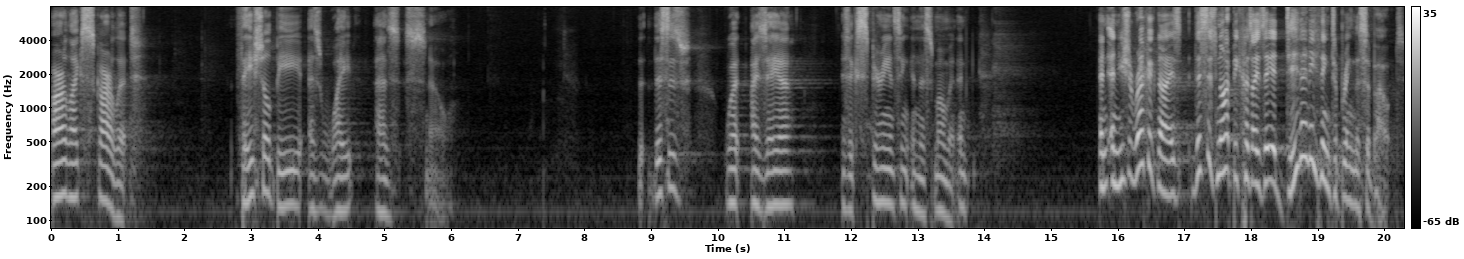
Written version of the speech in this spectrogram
are like scarlet, they shall be as white as snow. This is what Isaiah is experiencing in this moment. And and, and you should recognize this is not because Isaiah did anything to bring this about.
